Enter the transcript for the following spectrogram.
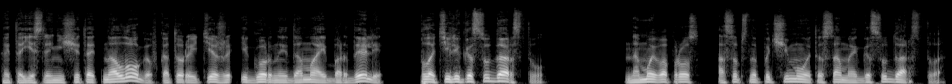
Это если не считать налогов, которые те же и горные дома, и бордели платили государству. На мой вопрос, а собственно почему это самое государство,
